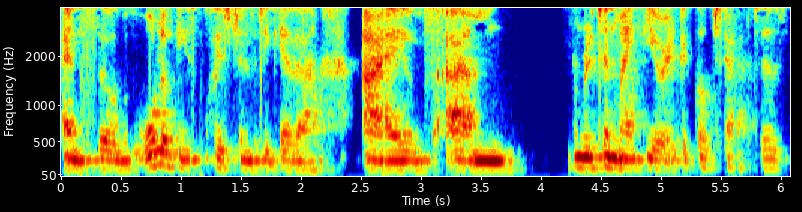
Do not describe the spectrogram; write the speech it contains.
And so with all of these questions together, I've um, written my theoretical chapters.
